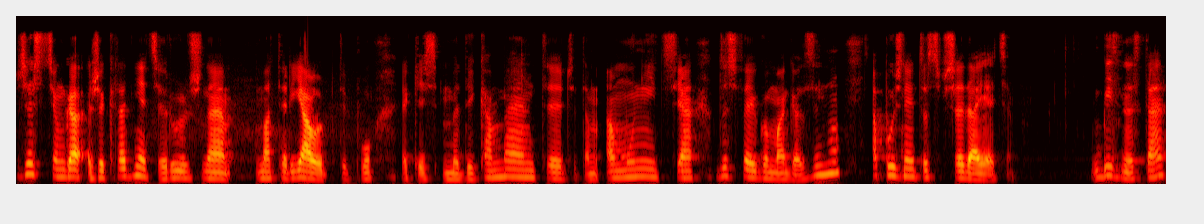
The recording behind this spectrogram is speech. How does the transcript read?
że ściąga, że kradniecie różne materiały typu jakieś medykamenty czy tam amunicja do swojego magazynu, a później to sprzedajecie. Biznes ten e,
